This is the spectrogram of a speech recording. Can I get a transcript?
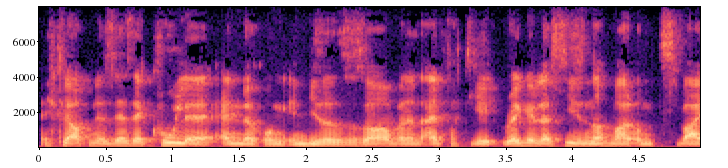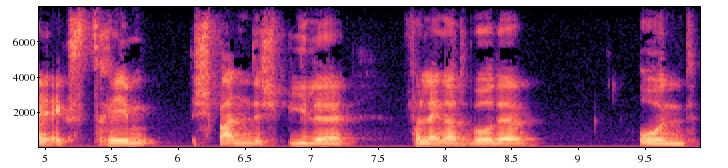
Ich glaube, eine sehr, sehr coole Änderung in dieser Saison, weil dann einfach die Regular Season nochmal um zwei extrem spannende Spiele verlängert wurde. Und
